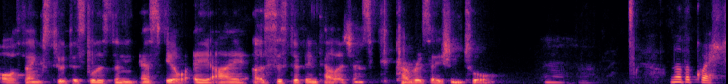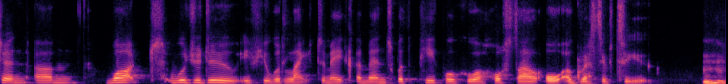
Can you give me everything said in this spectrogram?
all thanks to this listening scale AI assistive intelligence conversation tool. Another question. Um, what would you do if you would like to make amends with people who are hostile or aggressive to you? Mm -hmm.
